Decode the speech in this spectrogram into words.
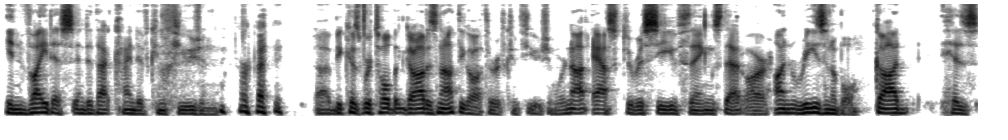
invite us into that kind of confusion. right. Uh, because we're told that God is not the author of confusion. We're not asked to receive things that are unreasonable. God has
